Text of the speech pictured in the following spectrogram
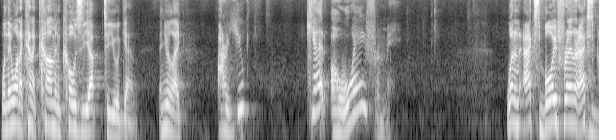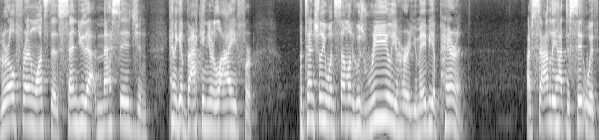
when they want to kind of come and cozy up to you again. And you're like, Are you? Get away from me. When an ex boyfriend or ex girlfriend wants to send you that message and kind of get back in your life, or potentially when someone who's really hurt you, maybe a parent. I've sadly had to sit with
